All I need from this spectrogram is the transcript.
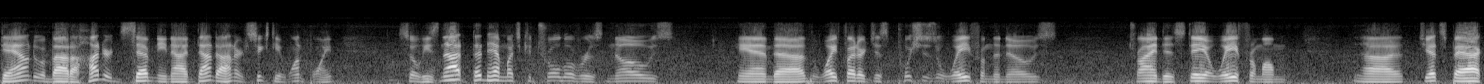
down to about 170 now, down to 160 at one point. So he's not doesn't have much control over his nose and uh, the white fighter just pushes away from the nose, trying to stay away from him. Uh, jets back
